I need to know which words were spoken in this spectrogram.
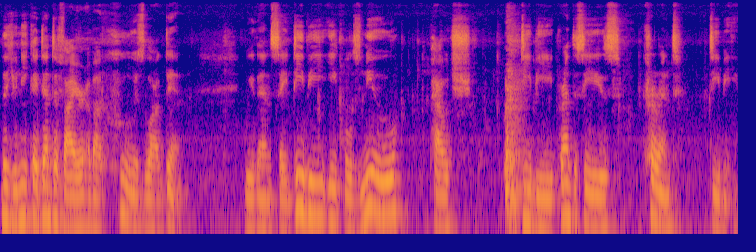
the unique identifier about who is logged in. We then say db equals new pouch db parentheses current db.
